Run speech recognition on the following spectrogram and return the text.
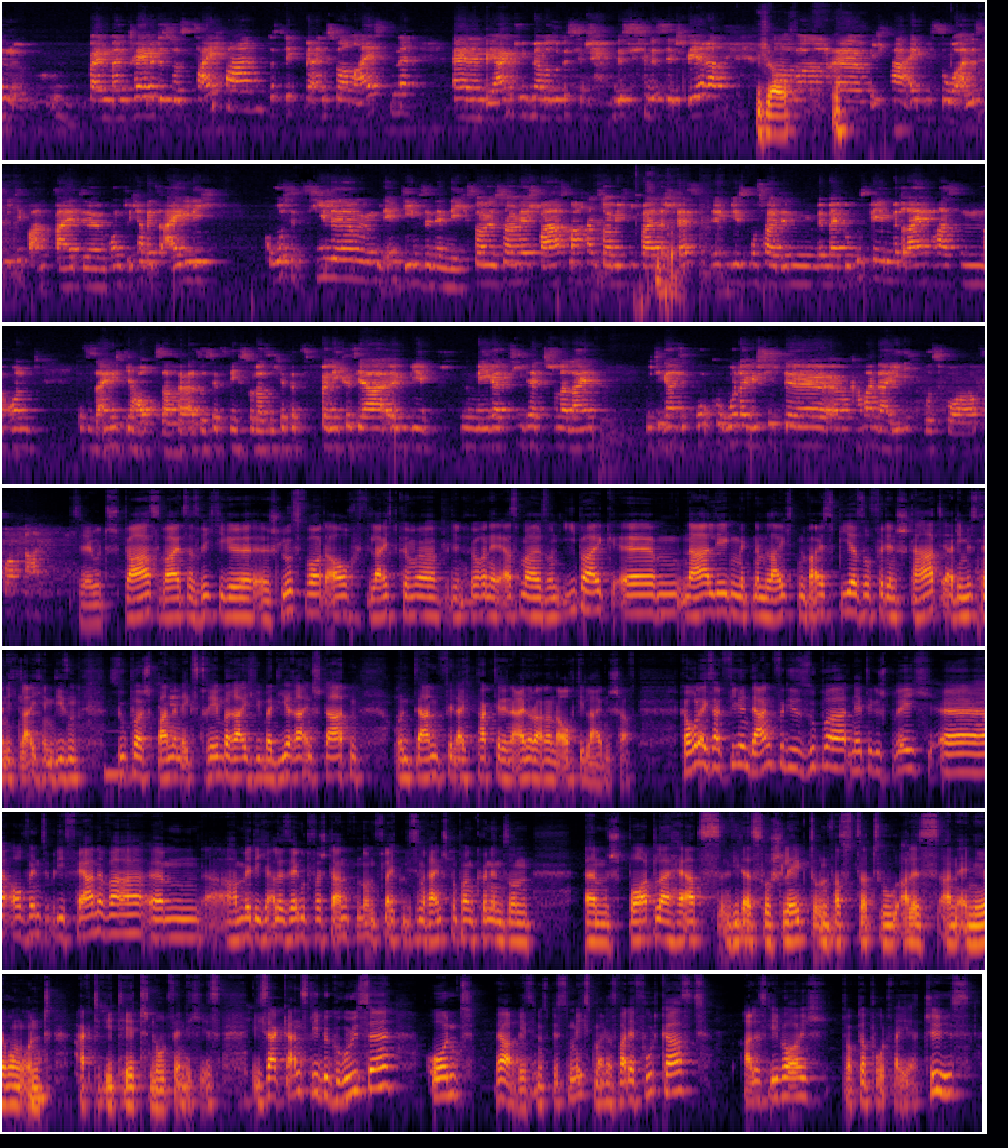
mein, mein Favorite ist so das Zeitfahren, das liegt mir eigentlich so am meisten. Äh, den Bergen tue ich mir immer so ein bisschen, ein bisschen, ein bisschen schwerer. Ich auch. Aber äh, ich fahre eigentlich so alles mit die Bandbreite. Und ich habe jetzt eigentlich große Ziele in dem Sinne nicht. Soll, soll mir Spaß machen, soll mich nicht weiter stressen. Irgendwie, es muss halt in, in mein Berufsleben mit reinpassen und das ist eigentlich die Hauptsache. Also es ist jetzt nicht so, dass ich jetzt für nächstes Jahr irgendwie ein mega Ziel hätte, schon allein durch die ganze Corona-Geschichte äh, kann man da eh nicht groß vor, vorplanen. Sehr gut. Spaß war jetzt das richtige äh, Schlusswort auch. Vielleicht können wir den Hörern ja erstmal so ein E-Bike ähm, nahelegen mit einem leichten Weißbier, so für den Start. Ja, die müssen ja nicht gleich in diesen super spannenden Extrembereich wie bei dir reinstarten. Und dann vielleicht packt ihr den einen oder anderen auch die Leidenschaft. Carola, ich sage vielen Dank für dieses super nette Gespräch. Äh, auch wenn es über die Ferne war, ähm, haben wir dich alle sehr gut verstanden und vielleicht ein bisschen reinschnuppern können in so ein ähm, Sportlerherz, wie das so schlägt und was dazu alles an Ernährung und Aktivität notwendig ist. Ich sage ganz liebe Grüße und ja, wir sehen uns bis zum nächsten Mal. Das war der Foodcast. Alles Liebe euch. Dr. Pot war hier. Tschüss.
